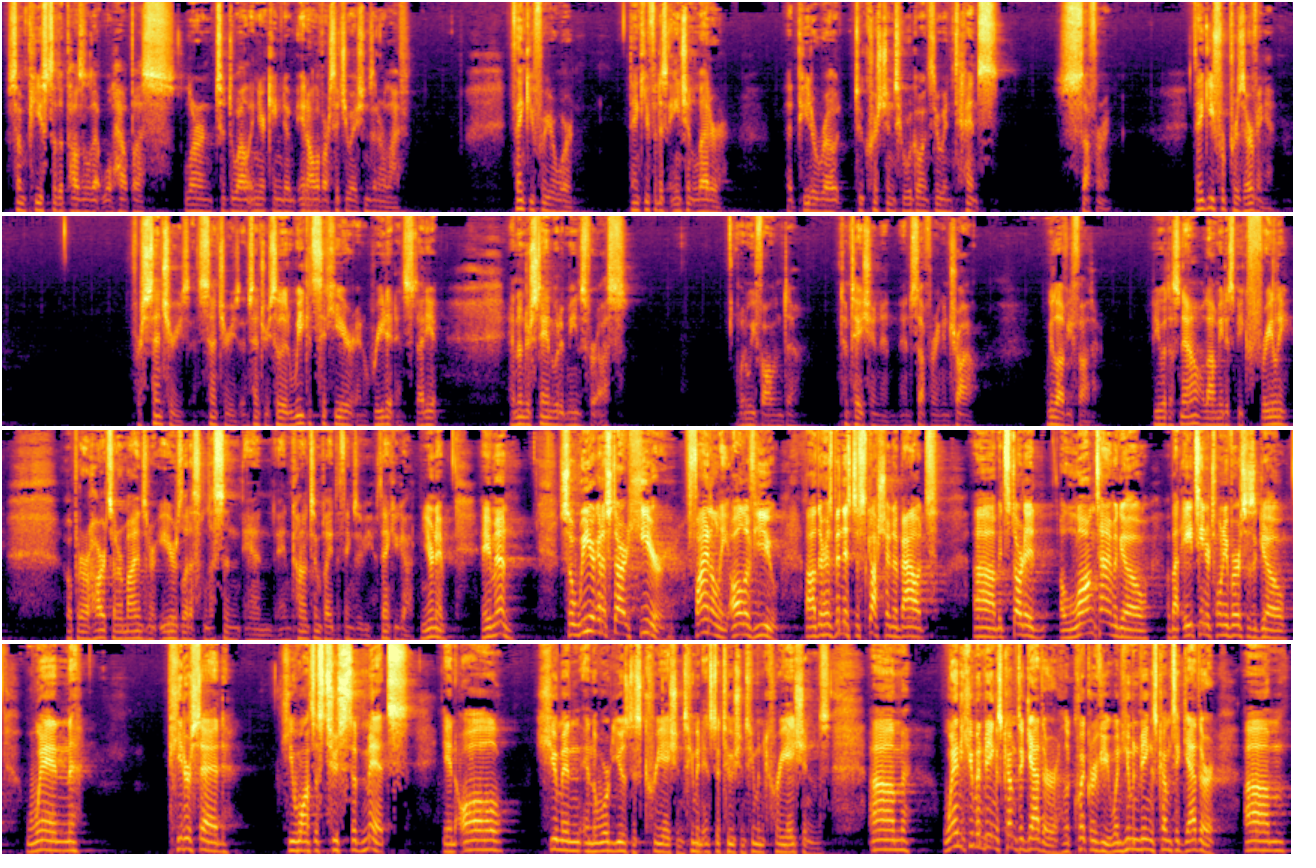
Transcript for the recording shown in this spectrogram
some piece to the puzzle that will help us learn to dwell in your kingdom in all of our situations in our life. Thank you for your word. Thank you for this ancient letter that Peter wrote to Christians who were going through intense suffering. Thank you for preserving it for centuries and centuries and centuries so that we could sit here and read it and study it and understand what it means for us when we fall into temptation and, and suffering and trial. We love you, Father. Be with us now. Allow me to speak freely. Open our hearts and our minds and our ears. Let us listen and, and contemplate the things of you. Thank you, God. In your name, amen. So we are going to start here. Finally, all of you. Uh, there has been this discussion about um, it started a long time ago, about 18 or 20 verses ago, when Peter said he wants us to submit in all human, and the word used is creations, human institutions, human creations. Um, when human beings come together, a quick review, when human beings come together, um,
